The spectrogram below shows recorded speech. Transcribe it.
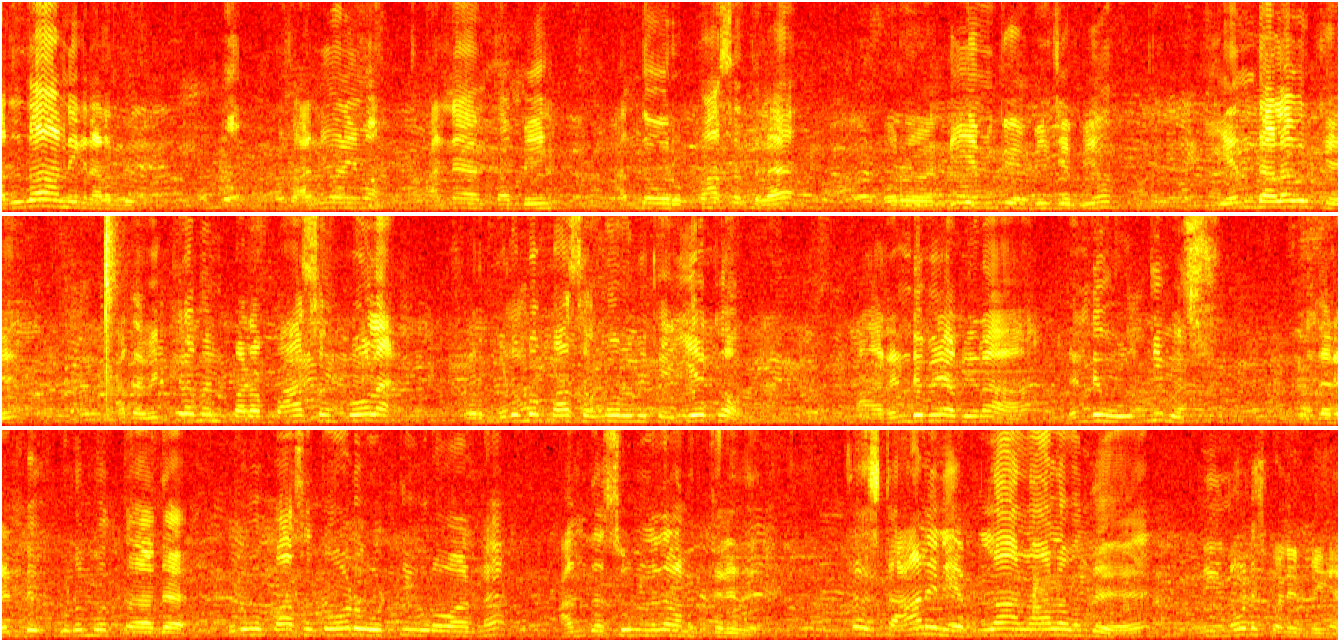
அதுதான் அன்னைக்கு நடந்தது. ரொம்ப ஒரு அந்யோன்யமாக அண்ணன் தம்பி அந்த ஒரு பாசத்தில் ஒரு டிஎம்கேயும் பிஜேபியும் எந்த அளவுக்கு அந்த விக்ரமன் பட பாசம் போல ஒரு குடும்ப பாசம் இன்னொரு மிக்க இயக்கம். ரெண்டுமே அப்படின்னா ரெண்டும் ஒட்டி போச்சு அந்த ரெண்டு குடும்பத்தை அந்த குடும்ப பாசத்தோடு ஒட்டி உருவாடின அந்த சூழ்நிலை தான் நமக்கு தெரியுது. சார் ஸ்டாலின் எல்லா நாளும் வந்து நீங்கள் நோட்டீஸ் பண்ணியிருப்பீங்க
